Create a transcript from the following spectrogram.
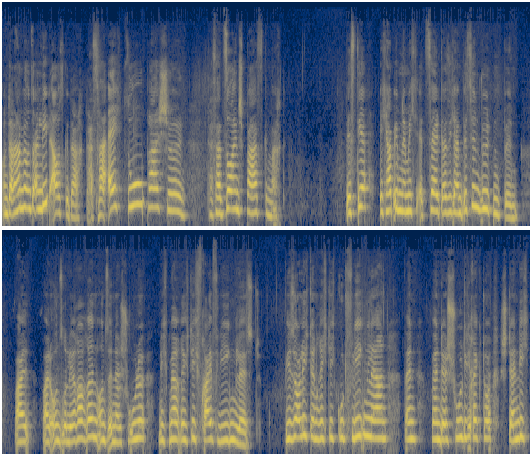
Und dann haben wir uns ein Lied ausgedacht. Das war echt super schön. Das hat so einen Spaß gemacht. Wisst ihr, ich habe ihm nämlich erzählt, dass ich ein bisschen wütend bin, weil, weil unsere Lehrerin uns in der Schule nicht mehr richtig frei fliegen lässt. Wie soll ich denn richtig gut fliegen lernen, wenn, wenn der Schuldirektor ständig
